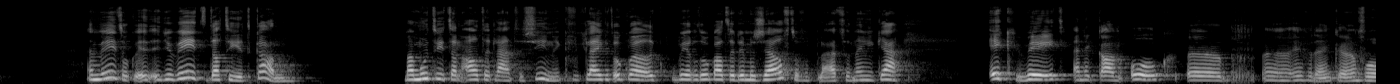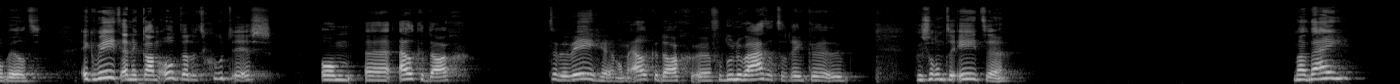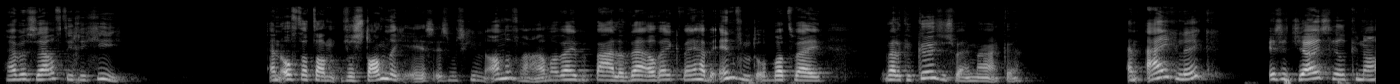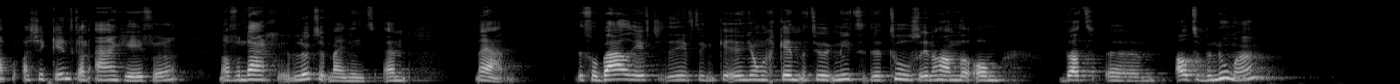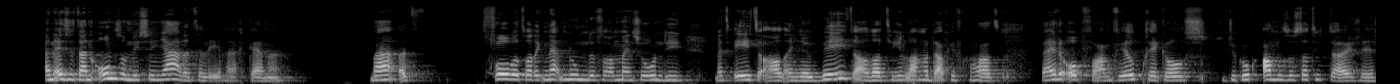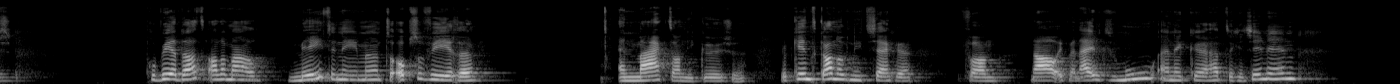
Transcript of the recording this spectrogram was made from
En weet ook, je weet dat hij het kan. Maar moet hij het dan altijd laten zien? Ik vergelijk het ook wel, ik probeer het ook altijd in mezelf te verplaatsen. Dan denk ik, ja, ik weet en ik kan ook, uh, uh, even denken, een voorbeeld. Ik weet en ik kan ook dat het goed is om elke dag te bewegen. Om elke dag voldoende water te drinken, gezond te eten. Maar wij hebben zelf die regie. En of dat dan verstandig is, is misschien een ander verhaal. Maar wij bepalen wel, wij, wij hebben invloed op wat wij, welke keuzes wij maken. En eigenlijk is het juist heel knap als je kind kan aangeven, nou vandaag lukt het mij niet. En nou ja, de verbaal heeft, heeft een, een jonger kind natuurlijk niet de tools in handen om dat um, al te benoemen. En is het aan ons om die signalen te leren herkennen. Maar het, voorbeeld wat ik net noemde van mijn zoon die met eten al, en je weet al dat hij een lange dag heeft gehad bij de opvang, veel prikkels, natuurlijk ook anders dan dat hij thuis is. Probeer dat allemaal mee te nemen, te observeren en maak dan die keuze. Je kind kan ook niet zeggen van, nou, ik ben eigenlijk te moe en ik uh, heb er geen zin in.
